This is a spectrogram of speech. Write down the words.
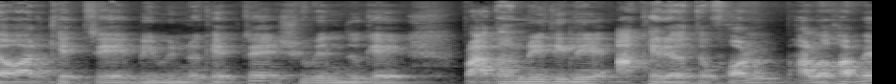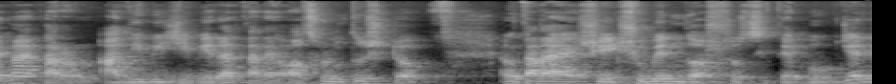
দেওয়ার ক্ষেত্রে, বিভিন্ন ক্ষেত্রে শুভেন্দুকে প্রাধান্য দিলে আখেরে হয়তো ফল ভালো হবে না, কারণ আদি বিজেপিরা তারা অসন্তুষ্ট এবং তারা সেই শুভেন্দু অস্বস্তিতে ভুগছেন।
